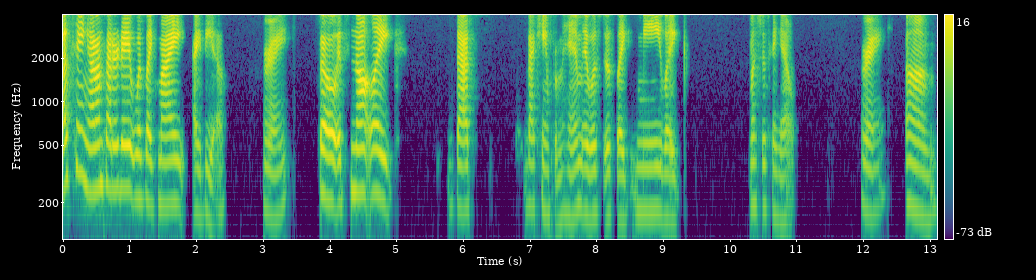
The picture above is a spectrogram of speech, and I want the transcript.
us hanging out on Saturday was like my idea. Right? So it's not like that's that came from him. It was just like me, like, let's just hang out. Right. Um,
